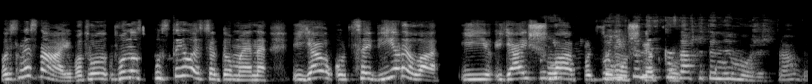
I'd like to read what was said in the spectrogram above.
Ось не знаю. От воно, спустилося до мене, і я це вірила, і я йшла по Бо цьому ніхто не сказав, що ти не можеш, правда?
